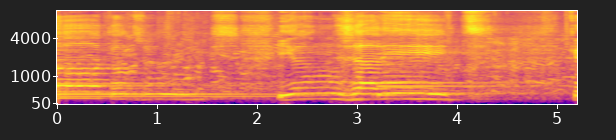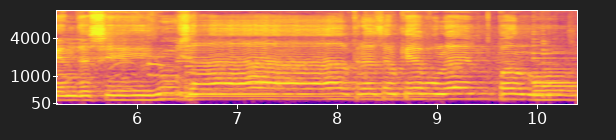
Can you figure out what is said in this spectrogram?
pilot als ulls i ens ha dit que hem de ser nosaltres el que volem pel món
